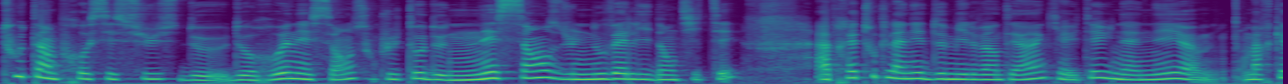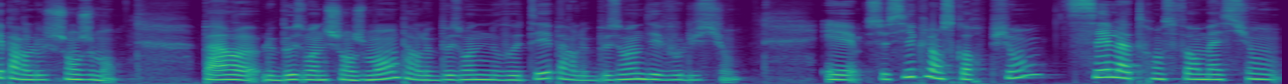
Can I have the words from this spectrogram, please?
tout un processus de, renaissance, ou plutôt de naissance d'une nouvelle identité, après toute l'année 2021 qui a été une année marquée par le changement par euh, le besoin de changement, par le besoin de nouveauté, par le besoin d'évolution. Et ce cycle en scorpion, c'est la transformation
